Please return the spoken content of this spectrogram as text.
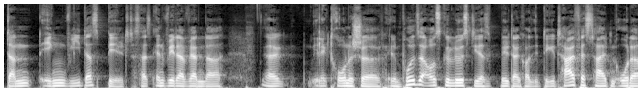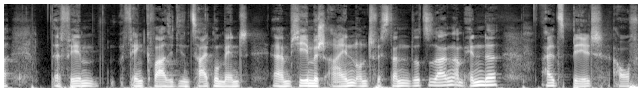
dann irgendwie das Bild. Das heißt, entweder werden da äh, elektronische Impulse ausgelöst, die das Bild dann quasi digital festhalten, oder der Film fängt quasi diesen Zeitmoment ähm, chemisch ein und ist dann sozusagen am Ende als Bild auf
